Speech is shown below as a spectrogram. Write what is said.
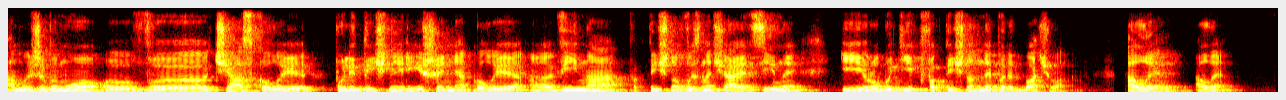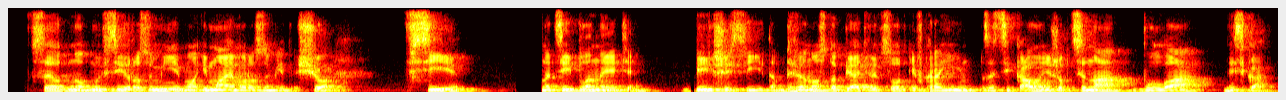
А ми живемо е, в час, коли політичні рішення, коли е, війна фактично визначає ціни і робить їх фактично непередбачуваними. Але, але все одно ми всі розуміємо і маємо розуміти, що всі на цій планеті, більшість її там 95% країн зацікавлені, щоб ціна була низька.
